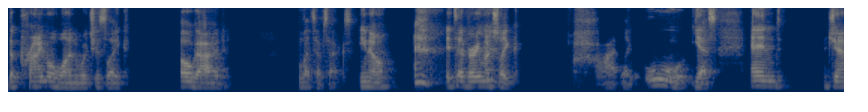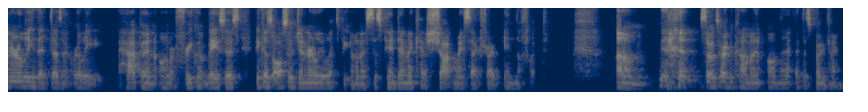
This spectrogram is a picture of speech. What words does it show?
the primal one, which is like, oh God, let's have sex. You know, it's a very much like hot, like, ooh, yes. And generally that doesn't really happen on a frequent basis because also generally, let's be honest, this pandemic has shot my sex drive in the foot. Um, so it's hard to comment on that at this point in time.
